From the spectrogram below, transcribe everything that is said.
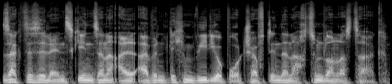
sagte Zelensky in seiner allabendlichen Videobotschaft in der Nacht zum Donnerstag.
